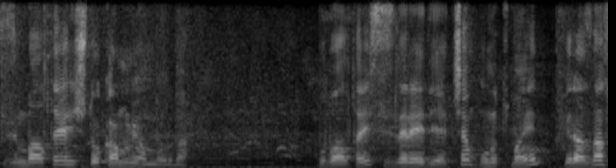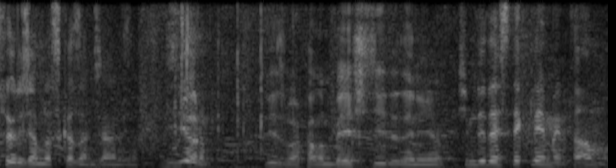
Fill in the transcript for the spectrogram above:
sizin baltaya hiç dokanmıyorum burada. Bu baltayı sizlere hediye edeceğim. Unutmayın. Birazdan söyleyeceğim nasıl kazanacağınızı. Diziyorum. Biz bakalım 5'liyi de deneyelim. Şimdi destekleyin beni tamam mı?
